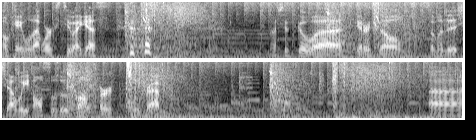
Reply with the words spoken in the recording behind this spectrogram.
Okay, well that works too, I guess. Let's just go, uh, get ourselves some of this, shall we? Also, those bombs hurt. Holy crap. Uh...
